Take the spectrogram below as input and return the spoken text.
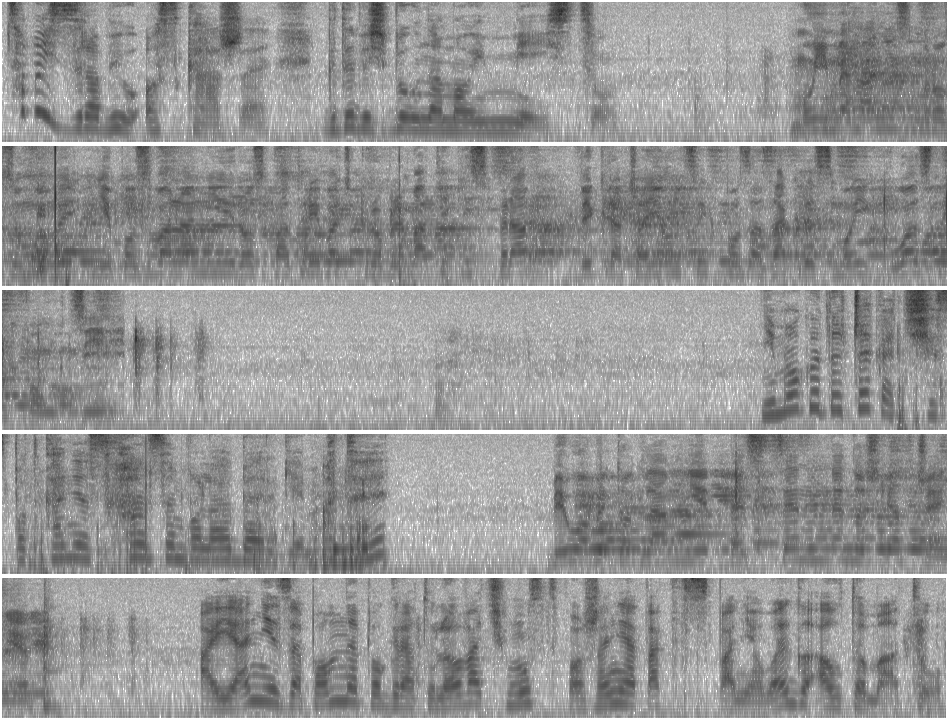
Co byś zrobił, Oskarze, gdybyś był na moim miejscu? Mój mechanizm rozumowy nie pozwala mi rozpatrywać problematyki spraw wykraczających poza zakres moich własnych funkcji. Nie mogę doczekać się spotkania z Hansem Wollerbergiem, a ty? Byłoby to dla mnie bezcenne doświadczenie. A ja nie zapomnę pogratulować mu stworzenia tak wspaniałego automatu.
